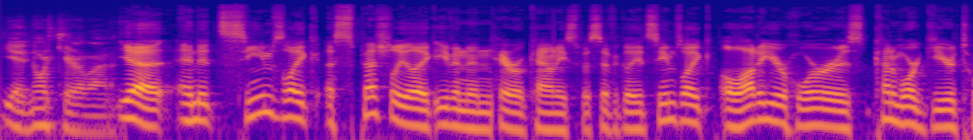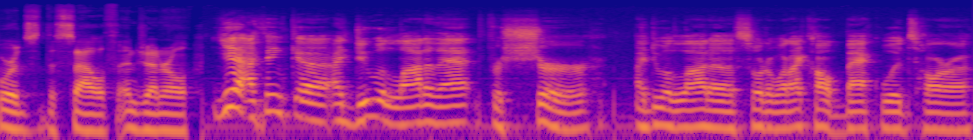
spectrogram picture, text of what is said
Yeah. North Carolina. yeah, and it seems like, especially like even in Harrow County specifically, it seems like a lot of your horror is kind of more geared towards the South in general. Yeah. I think uh, I do a lot of that for sure. I do a lot of sort of what I call backwoods horror.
